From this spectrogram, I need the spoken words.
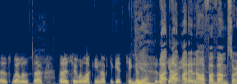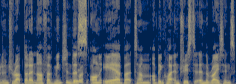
as well as uh, those who were lucky enough to get tickets yeah. to the I, game. I, I don't know if I've um sorry to interrupt. I don't know if I've mentioned this on air, but um I've been quite interested in the ratings.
